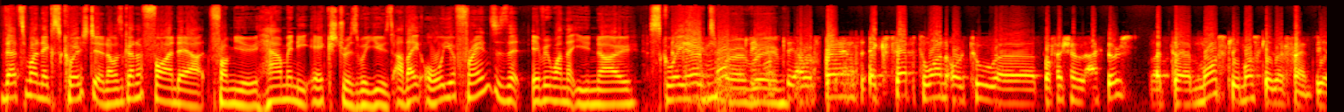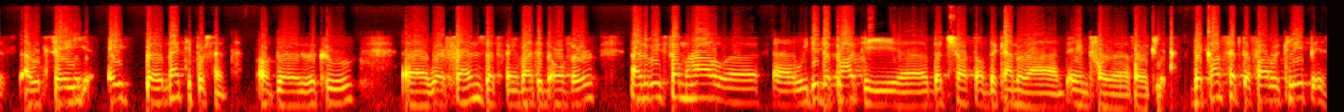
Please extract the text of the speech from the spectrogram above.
That's my next question. I was going to find out from you how many extras were used. Are they all your friends? Is it everyone that you know squeezed They're into a room? mostly our friends, except one or two uh, professional actors, but uh, mostly, mostly they're friends. Yes, I would say eight, uh, ninety percent of the, the crew uh, were friends that were invited over, and we somehow uh, uh, we did a party, uh, but shot on the camera and aimed for a, for a clip. The concept of our clip is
